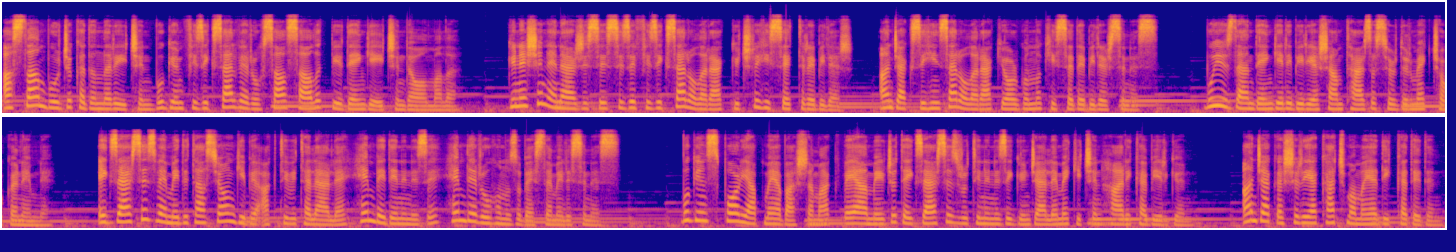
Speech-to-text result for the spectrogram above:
Aslan burcu kadınları için bugün fiziksel ve ruhsal sağlık bir denge içinde olmalı. Güneşin enerjisi sizi fiziksel olarak güçlü hissettirebilir, ancak zihinsel olarak yorgunluk hissedebilirsiniz. Bu yüzden dengeli bir yaşam tarzı sürdürmek çok önemli. Egzersiz ve meditasyon gibi aktivitelerle hem bedeninizi hem de ruhunuzu beslemelisiniz. Bugün spor yapmaya başlamak veya mevcut egzersiz rutininizi güncellemek için harika bir gün. Ancak aşırıya kaçmamaya dikkat edin.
